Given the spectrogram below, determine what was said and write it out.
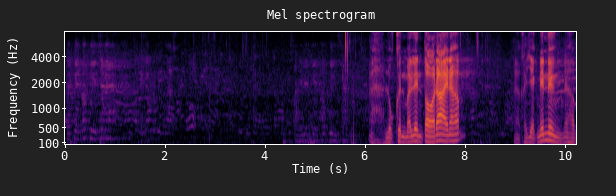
ไปเปลี่ยนนก หวีดใช่ไหมลุกขึ้นมาเล่นต่อได้นะครับ ขยักนิดหนึ่งนะครับ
